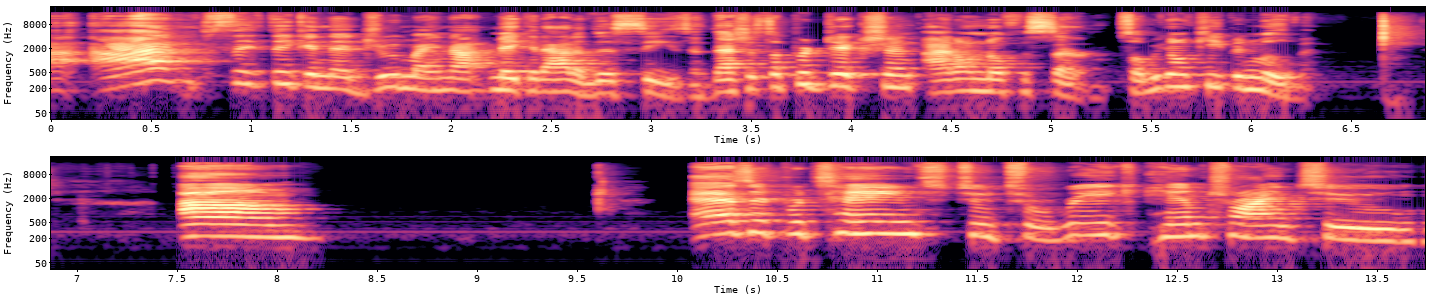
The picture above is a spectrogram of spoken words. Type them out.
I, am thinking that Drew may not make it out of this season. That's just a prediction. I don't know for certain. So we're gonna keep it moving. Um, as it pertains to Tariq, him trying to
